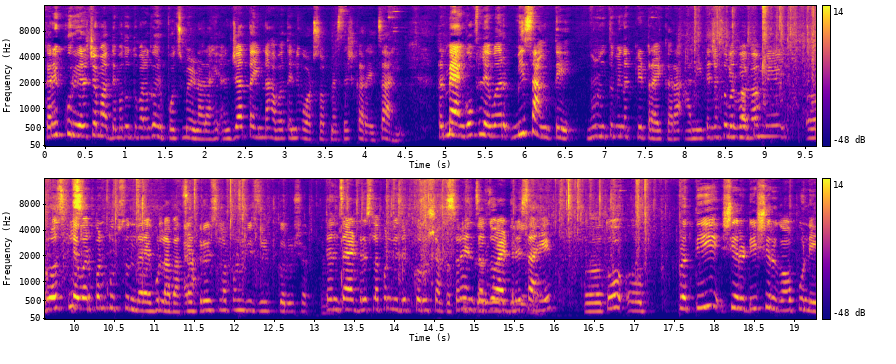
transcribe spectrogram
कारण कुरिअरच्या माध्यमातून तुम्हाला घरपोच मिळणार आहे. आणि ज्या ताईंना हवा त्यांनी व्हॉट्सअप मेसेज करायचा आहे. तर मँगो फ्लेवर मी सांगते म्हणून तुम्ही नक्की ट्राय करा. आणि त्याच्यासोबत बघा तुम्ही रोज फ्लेवर पण खूप सुंदर आहे गुलाबाचा. ऍड्रेसला पण विजिट करू शकता. त्यांच्या ऍड्रेसला पण व्हिजिट करू शकता. तर ह्यांचा जो ऍड्रेस आहे. तो प्रति शिर्डी शिरगाव पुणे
